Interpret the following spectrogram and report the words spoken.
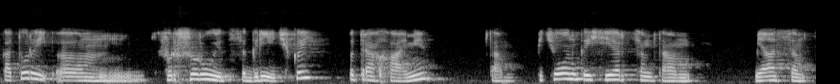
который эм, фаршируется гречкой, потрохами, там, печенкой, сердцем, там, мясом,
